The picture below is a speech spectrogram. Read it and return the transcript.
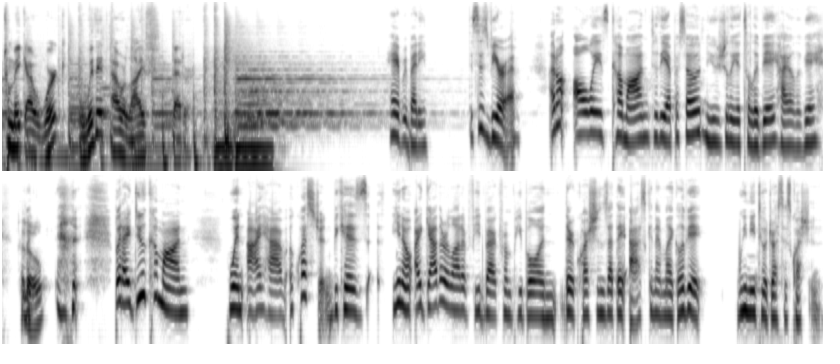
to make our work and with it our life better. Hey, everybody. This is Vera. I don't always come on to the episode. Usually it's Olivier. Hi, Olivier. Hello. But, but I do come on when I have a question because, you know, I gather a lot of feedback from people and their questions that they ask. And I'm like, Olivier, we need to address this question.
